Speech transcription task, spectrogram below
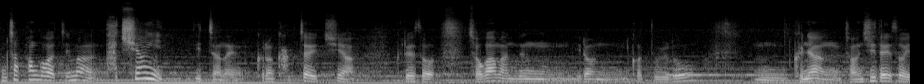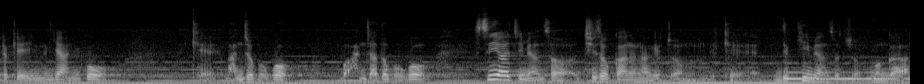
복잡한 것 같지만 다 취향이 있- 있잖아요. 그런 각자의 취향. 그래서 저가 만든 이런 것들도 음, 그냥 전시돼서 이렇게 있는 게 아니고 이렇게 만져보고 뭐 앉아도 보고 쓰여지면서 지속 가능하게 좀 이렇게 느끼면서 좀 뭔가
